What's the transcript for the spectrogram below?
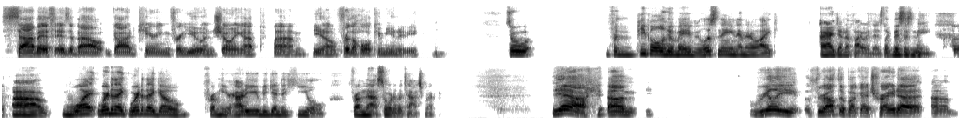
Sabbath is about god caring for you and showing up um you know for the whole community. So for the people who may be listening and they're like i identify with this like this is me uh-huh. uh what where do they where do they go from here? How do you begin to heal from that sort of attachment? Yeah. Um, really, throughout the book, I try to um,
